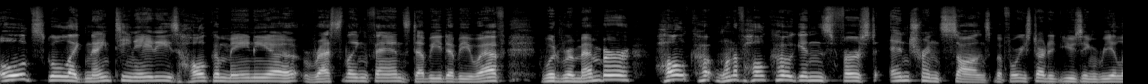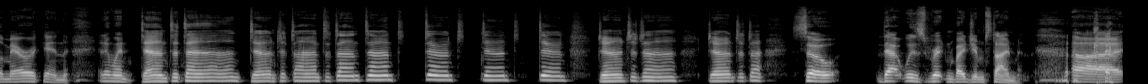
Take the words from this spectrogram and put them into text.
old school, like 1980s Hulkamania wrestling fans, WWF, would remember Hulk, one of Hulk Hogan's first entrance songs before he started using Real American. And it went dun dun dun dun dun dun dun dun dun dun dun dun dun dun dun dun dun. So that was written by Jim Steinman. Uh,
